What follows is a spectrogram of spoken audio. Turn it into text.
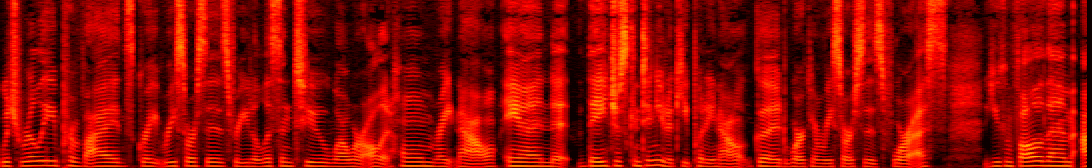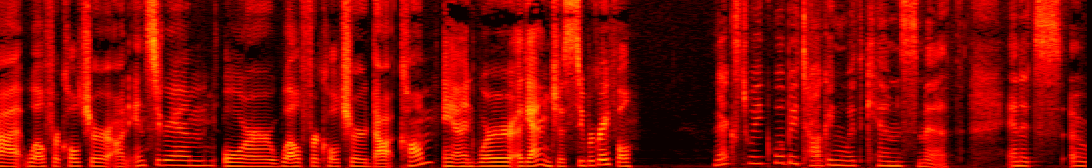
which really provides great resources for you to listen to while we're all at home right now. And they just continue to keep putting out good work and resources for us. You can follow them at Well for Culture on Instagram or wellforculture.com. And we're, again, just super grateful Next week, we'll be talking with Kim Smith, and it's a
